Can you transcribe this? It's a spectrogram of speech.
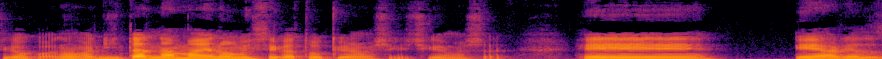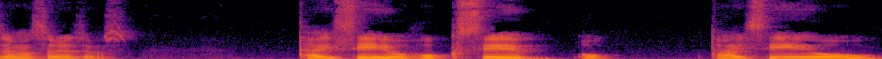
違うか。なんか似た名前のお店が東京にありましたけど違いましたね。へえ。えー、ありがとうございます。ありがとうございます。大西洋、北西、大西洋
